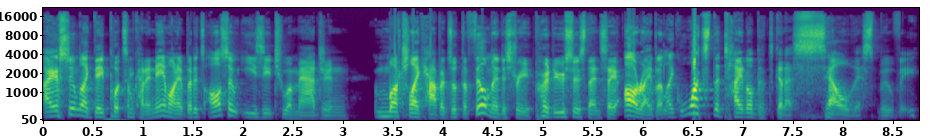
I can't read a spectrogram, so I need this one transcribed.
I assume like they put some kind of name on it, but it's also easy to imagine, much like happens with the film industry, producers then say, all right, but like, what's the title that's going to sell this movie?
